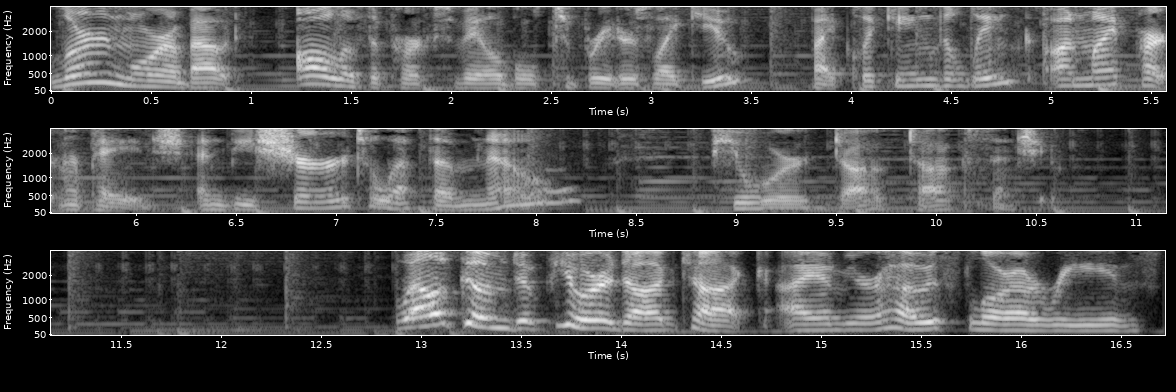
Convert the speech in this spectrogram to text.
Learn more about all of the perks available to breeders like you by clicking the link on my partner page and be sure to let them know Pure Dog Talk sent you. Welcome to Pure Dog Talk. I am your host, Laura Reeves,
